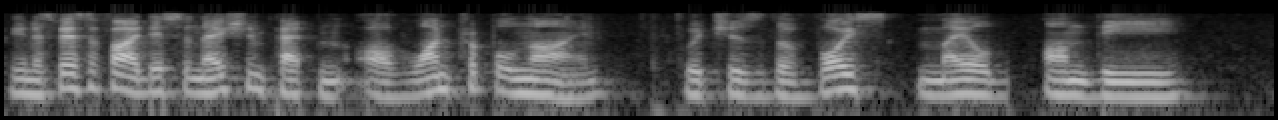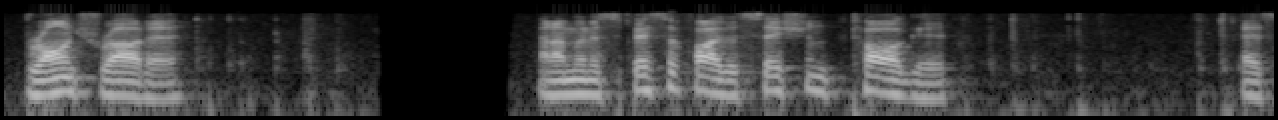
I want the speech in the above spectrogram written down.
We're going to specify a destination pattern of 1999, which is the voice mail on the branch router and I'm going to specify the session target as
